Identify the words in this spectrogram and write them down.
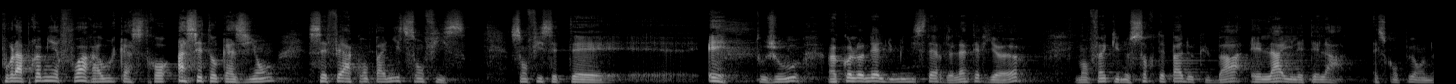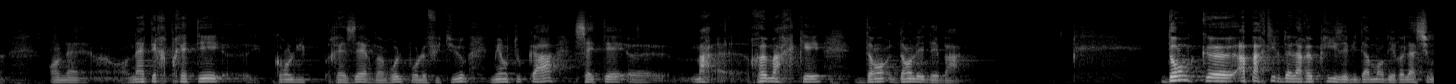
pour la première fois, Raúl Castro, à cette occasion, s'est fait accompagner de son fils. Son fils était, et euh, toujours, un colonel du ministère de l'Intérieur, mais enfin qui ne sortait pas de Cuba, et là, il était là. Est-ce qu'on peut en, interpréter euh, qu'on lui réserve un rôle pour le futur? Mais en tout cas, ça a été remarqué dans les débats. Donc, euh, à partir de la reprise, évidemment, des relations,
